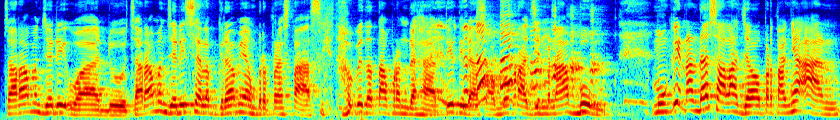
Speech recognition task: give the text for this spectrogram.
Cara menjadi, waduh, cara menjadi selebgram yang berprestasi tapi tetap rendah hati, tidak sombong, rajin menabung. Mungkin Anda salah jawab pertanyaan,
